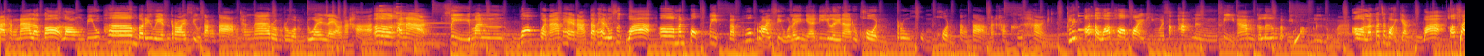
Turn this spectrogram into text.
าทั้งหน้าแล้วก็ลองบิวเพิ่มบริเวณรอยสิวต่างๆ ทั้งหน้ารวมๆด้วยแล้วนะคะ เออขนาดสีมันวอกกว่าหน้าแพรนะ แต่แพรรู้สึกว่าเออมันปกปิดแบบพวกรอยสิวอะไรอย่างเงี้ยดีเลยนะทุกคนรูขุมขนต่างๆนะคะ คือหายคลิปอ๋อแต่ว่าพอปล่อยทิ้งไว้สักพักหนึ่ง สีหน้ามันก็เริ่มแบบมีความกลืนลงมา เออแล้วก็จะบอกอีกอย่างหนึ่งว่าเขาใส่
